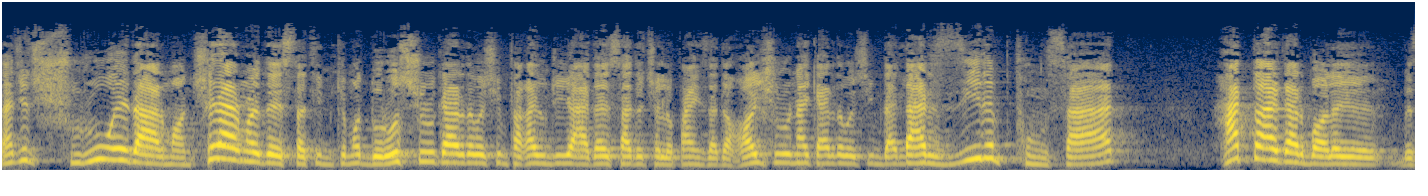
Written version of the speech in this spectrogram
نتیجه شروع درمان چه در مورد استاتین که ما درست شروع کرده باشیم فقط اونجا یه عدد 145 زده های شروع نکرده باشیم. در, در زیر 500 حتی اگر بالای به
